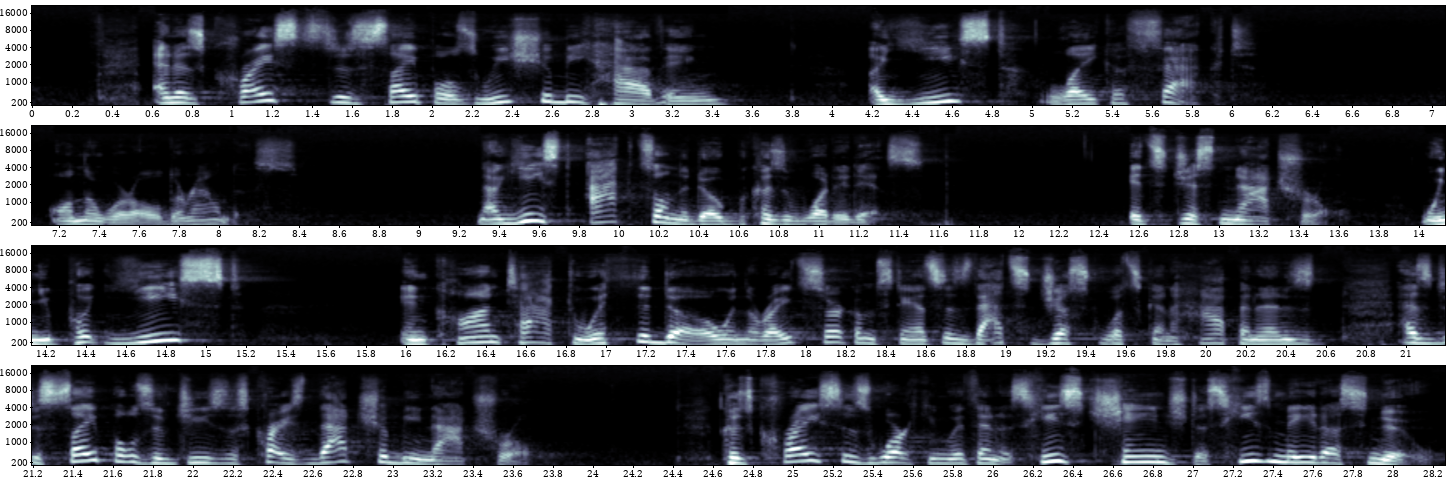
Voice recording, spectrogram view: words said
And as Christ's disciples, we should be having a yeast like effect on the world around us. Now, yeast acts on the dough because of what it is, it's just natural. When you put yeast in contact with the dough in the right circumstances, that's just what's going to happen. And as, as disciples of Jesus Christ, that should be natural because Christ is working within us. He's changed us, He's made us new.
